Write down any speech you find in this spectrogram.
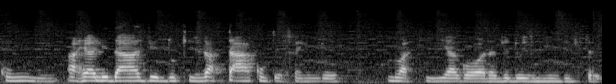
com a realidade do que já está acontecendo no aqui e agora de 2023.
